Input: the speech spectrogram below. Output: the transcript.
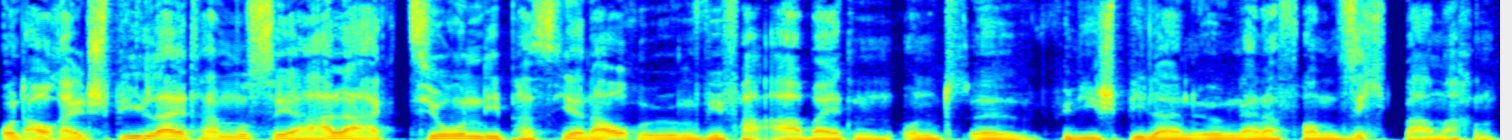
Und auch als Spielleiter musst du ja alle Aktionen, die passieren, auch irgendwie verarbeiten und äh, für die Spieler in irgendeiner Form sichtbar machen.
